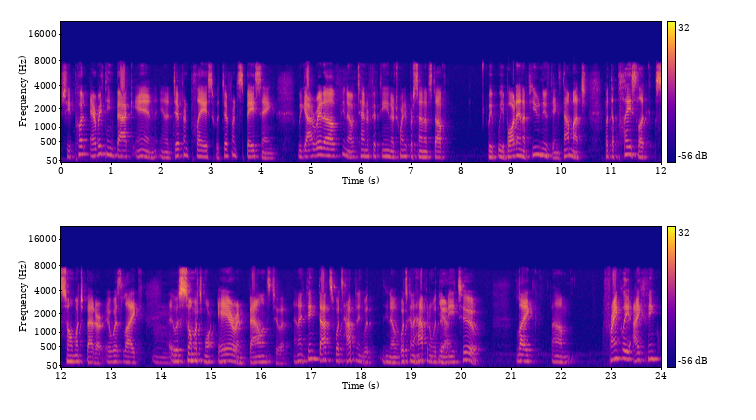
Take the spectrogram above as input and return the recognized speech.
she put everything back in in a different place with different spacing. We got rid of, you know, 10 or 15 or 20 percent of stuff we, we bought in a few new things, not much, but the place looked so much better. It was like it was so much more air and balance to it. And I think that's what's happening with you know what's going to happen with the Yeah. Me Too. Like, um, frankly, I think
